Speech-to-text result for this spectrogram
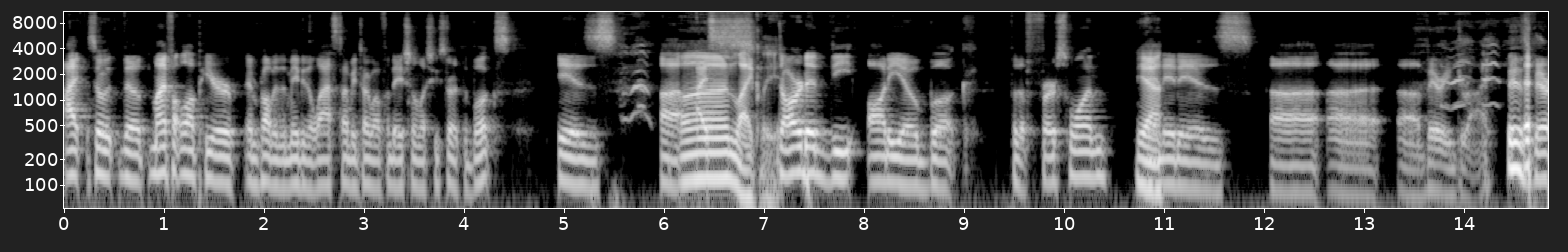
I so the my follow up here, and probably the, maybe the last time we talk about Foundation, unless you start the books, is uh, Unlikely. I started the audio book for the first one, Yeah. and it is uh uh uh very dry. It's very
